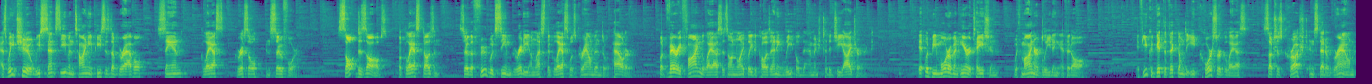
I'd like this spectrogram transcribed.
As we chew, we sense even tiny pieces of gravel, sand, glass, gristle, and so forth. Salt dissolves, but glass doesn't, so the food would seem gritty unless the glass was ground into a powder. But very fine glass is unlikely to cause any lethal damage to the GI tract. It would be more of an irritation, with minor bleeding if at all. If you could get the victim to eat coarser glass, such as crushed instead of ground,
